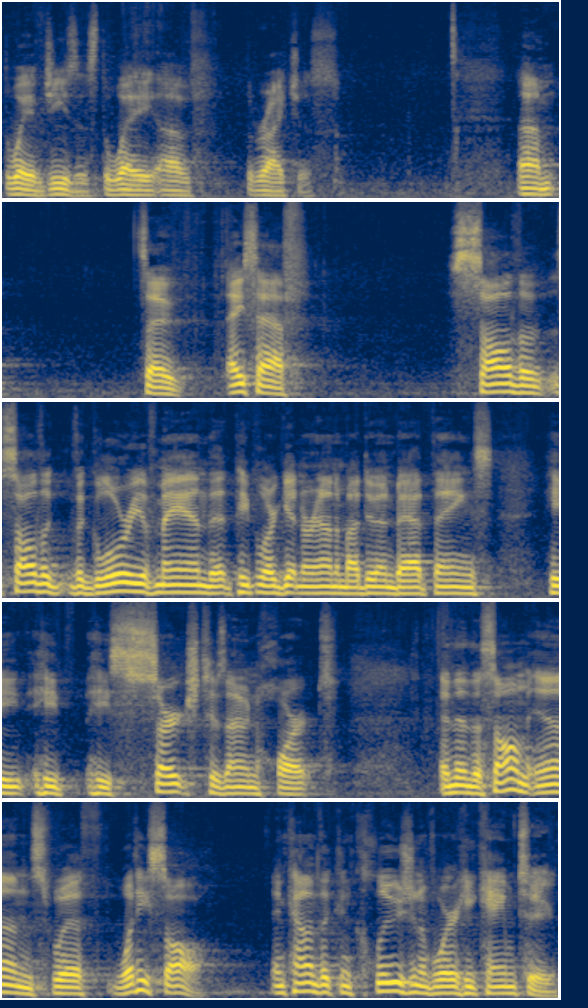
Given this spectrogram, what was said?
the way of Jesus, the way of the righteous. Um, so Asaph saw the, saw the, the glory of man that people are getting around him by doing bad things. He, he, he searched his own heart. And then the psalm ends with what he saw and kind of the conclusion of where he came to.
